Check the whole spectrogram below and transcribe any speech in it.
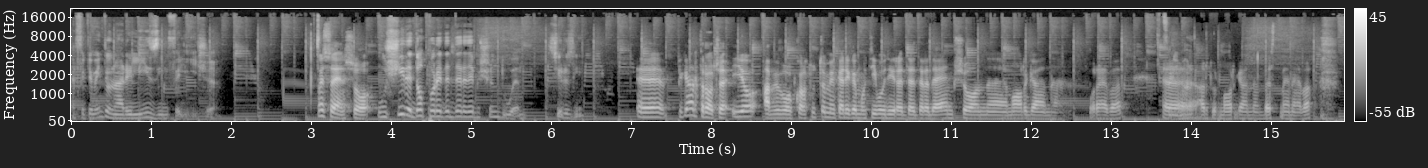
effettivamente una release infelice. Nel senso... Uscire dopo Red Dead Redemption 2? Seriously? Eh, più che altro, cioè, io avevo ancora tutto il mio carico emotivo di Red Dead Redemption, eh, Morgan Forever, eh, Arthur Morgan, best man ever.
